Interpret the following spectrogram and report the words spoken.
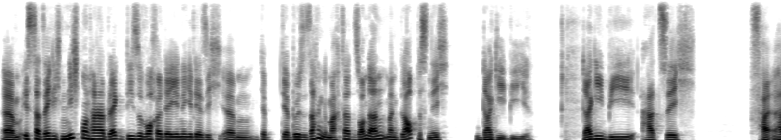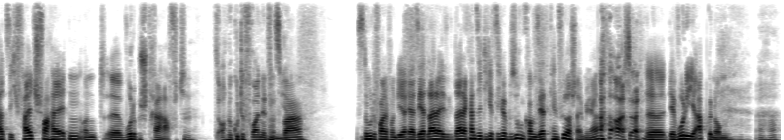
ähm, ist tatsächlich nicht Montana Black diese Woche derjenige, der sich, ähm, der, der böse Sachen gemacht hat, sondern, man glaubt es nicht, Dougie B. Dougie B hat sich, hat sich falsch verhalten und äh, wurde bestraft. Hm. Ist auch eine gute Freundin von und zwar, mir. Ist eine gute Freundin von dir. Ja, sie hat leider, leider kann sie dich jetzt nicht mehr besuchen kommen. Sie hat keinen Führerschein mehr. ah, äh, der wurde ihr abgenommen. Aha.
